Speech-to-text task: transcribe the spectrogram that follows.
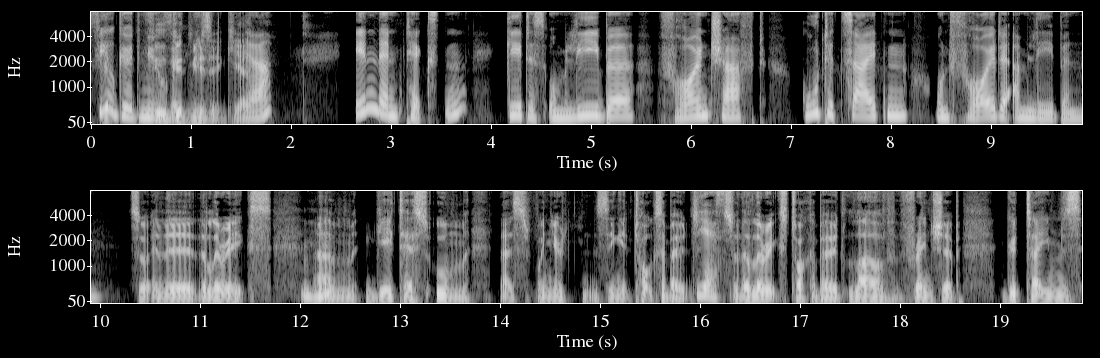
feel good music. Feel good music, yeah. Ja? In den Texten geht es um Liebe, Freundschaft, gute Zeiten und Freude am Leben. So in the, the lyrics, Mhm. um, geht es um, that's when you're saying it talks about. Yes. So the lyrics talk about love, friendship, good times,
